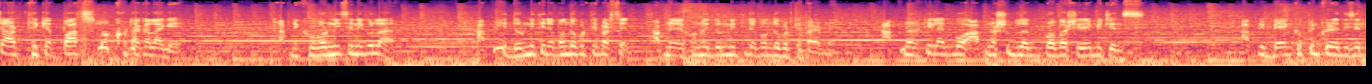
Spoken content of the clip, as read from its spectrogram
চার থেকে পাঁচ লক্ষ টাকা লাগে। আপনি খবর নিয়েছেন এগুলা? আপনি দুর্নীতিটা বন্ধ করতে পারছেন? আপনি এখন ওই দুর্নীতিটা বন্ধ করতে পারেন নাই। আপনার কি লাগবো? আপনার শুধু লাগবে প্রবাসী রেমিটেন্স আপনি ব্যাংক ওপেন করে দিয়েছেন,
